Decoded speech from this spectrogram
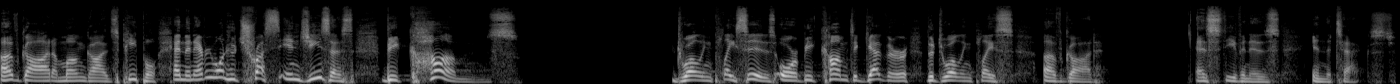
of God among God's people. And then everyone who trusts in Jesus becomes dwelling places or become together the dwelling place of God, as Stephen is in the text.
